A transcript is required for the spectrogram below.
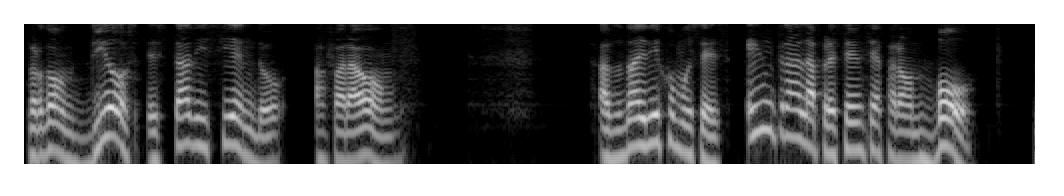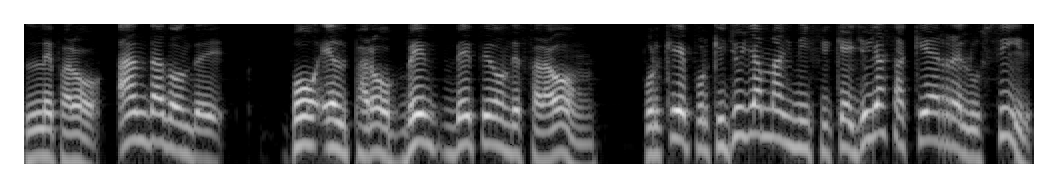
perdón, Dios está diciendo a Faraón, Adonai dijo a Moisés, entra a la presencia de Faraón, Bo le paró, anda donde, Bo él paró, vete donde Faraón. ¿Por qué? Porque yo ya magnifiqué, yo ya saqué a relucir,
